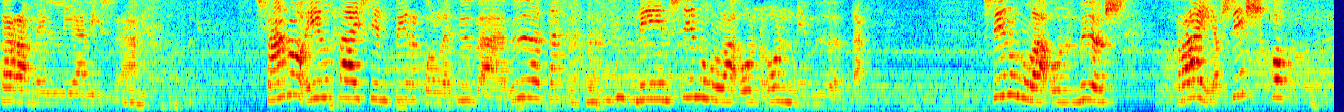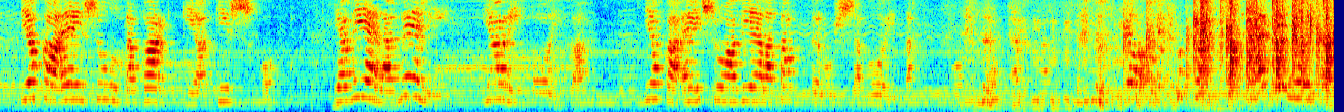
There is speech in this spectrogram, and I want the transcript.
karamellia lisää. Sano iltaisin Pirkolle hyvää yötä, niin sinulla on onni myötä. Sinulla on myös Raija sisko, joka ei sulta karkkia kisko. Ja vielä veli, Jari poika, joka ei sua vielä tappelussa voita. Joo. Mäkin muistan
